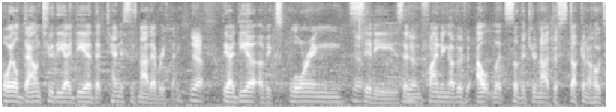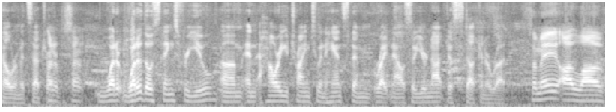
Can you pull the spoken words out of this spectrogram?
boiled down to the idea that tennis is not everything. Yeah. The idea of exploring cities and Yeah. finding other outlets so that you're not just stuck in a hotel room, etc. 100%. What what are those things for you, um, and how are you trying to enhance them right now so you're not just stuck in a rut? For me, I love,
